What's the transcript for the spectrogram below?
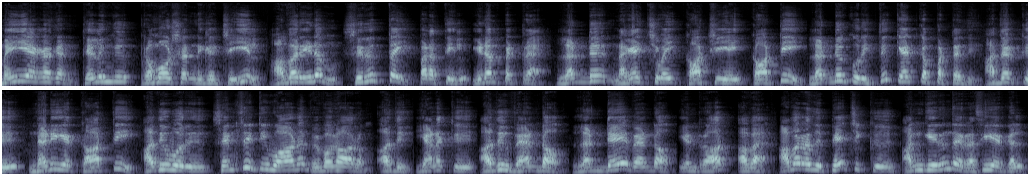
மெய்யழகன் தெலுங்கு ப்ரமோஷன் நிகழ்ச்சியில் அவரிடம் சிறுத்தை படத்தில் இடம்பெற்ற லட்டு நகைச்சுவை காட்சியை காட்டி லட்டு குறித்து கேட்கப்பட்டது. அதற்கு நடிகர் கார்த்தி அது ஒரு சென்சிட்டிவான விவகாரம் அது. எனக்கு அது வேண்டாம். லட்டே வேண்டாம் என்றார் அவர். அவரது பேச்சுக்கு அங்கிருந்த ரசிகர்கள்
